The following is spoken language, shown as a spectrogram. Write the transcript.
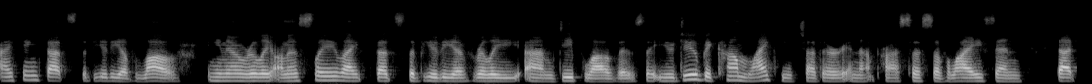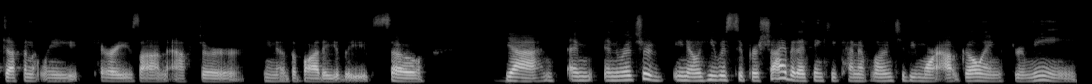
I think that's the beauty of love. You know, really honestly, like that's the beauty of really um, deep love is that you do become like each other in that process of life, and that definitely carries on after you know the body leaves. So, yeah, mm-hmm. and and Richard, you know, he was super shy, but I think he kind of learned to be more outgoing through me,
